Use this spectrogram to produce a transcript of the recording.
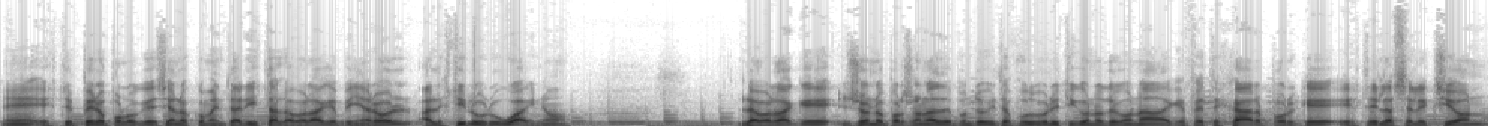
¿Eh? este, pero por lo que decían los comentaristas, la verdad que Peñarol, al estilo Uruguay, ¿no? La verdad que yo en lo personal, desde el punto de vista futbolístico, no tengo nada que festejar porque este, la selección,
